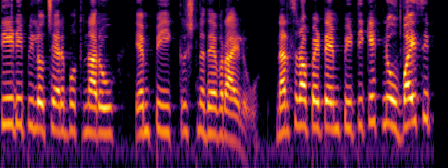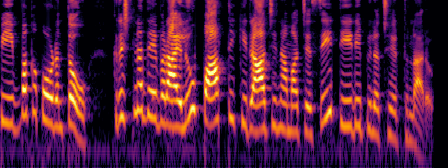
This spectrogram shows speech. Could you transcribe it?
టీడీపీలో చేరబోతున్నారు ఎంపీ కృష్ణదేవరాయలు. నరసరావుపేట ఎంపీ టికెట్ను వైసీపీ ఇవ్వకపోవడంతో కృష్ణదేవరాయలు పార్టీకి రాజీనామా చేసి టీడీపీలో చేరుతున్నారు.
